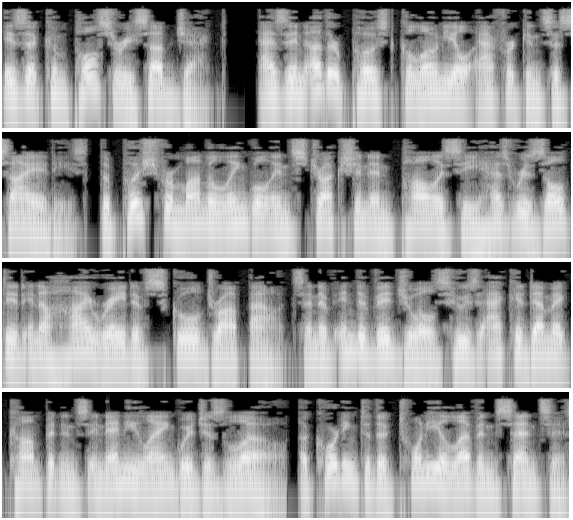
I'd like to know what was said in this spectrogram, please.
is a compulsory subject. As in other post-colonial African societies, the push for monolingual instruction and policy has resulted in a high rate of school dropouts and of individuals whose academic competence in any language is low. According to the 2011 census,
